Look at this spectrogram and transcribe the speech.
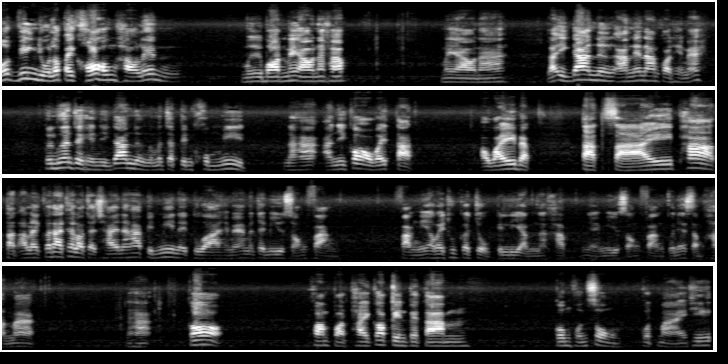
รถวิ่งอยู่แล้วไปเคาะของเขาเล่น มือบอลไม่เอานะครับ ไม่เอานะ แล้วอีกด้านหนึ่งอามแนะนำก่อนเห็นไหมเพื่อนๆจะเห็นอีกด้านหนึ่งมันจะเป็นคมมีดนะฮะอันนี้ก็เอาไว้ตัดเอาไว้แบบตัดสายผ้าตัดอะไรก็ได้ถ้าเราจะใช้นะฮะเป็นมีดในตัวเห็นไหมมันจะมีอยู่สองฝั่ง ฝั่งนี้เอาไว้ทุบกระจกเป็นเหลี่ยมนะครับเนี่ยมีอยู่สองฝั่งตัวนี้สำคัญมากนะฮะก็ความปลอดภัยก็เป็นไปตามกรมขนส่งกฎหมายที่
